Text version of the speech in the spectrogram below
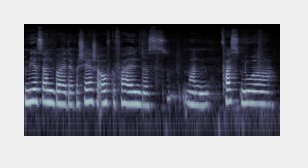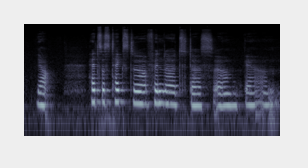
Mir ist dann bei der Recherche aufgefallen, dass man fast nur ja, Hetzes-Texte findet, dass ähm, der, ähm,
